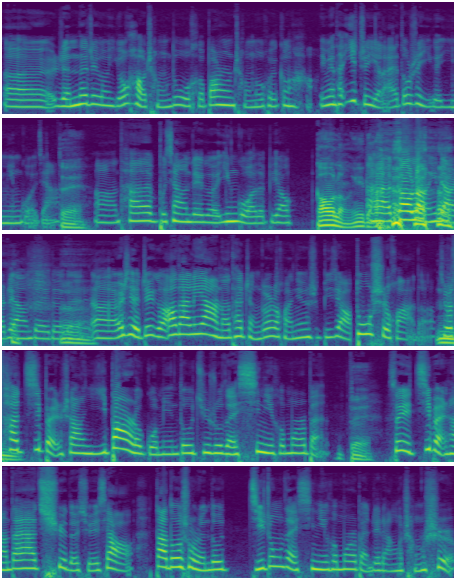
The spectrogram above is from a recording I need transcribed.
呃人的这种友好程度和包容程度会更好，因为它一直以来都是一个移民国家。对啊，它不像这个英国的比较高冷一点。啊、高冷一点儿，这样对对对，嗯。呃，而且这个澳大利亚呢，它整个的环境是比较都市化的，就是它嗯基本上一半儿的国民都居住在悉尼和墨尔本，对，所以基本上大家去的学校，大多数人都集中在悉尼和墨尔本这两个城市，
